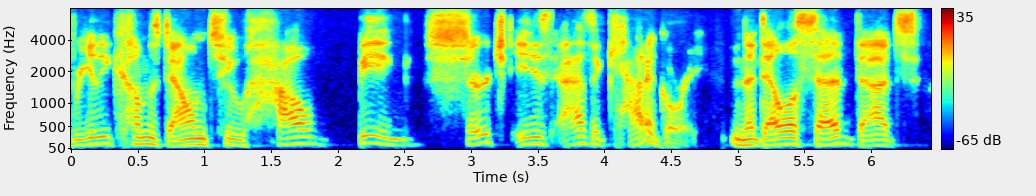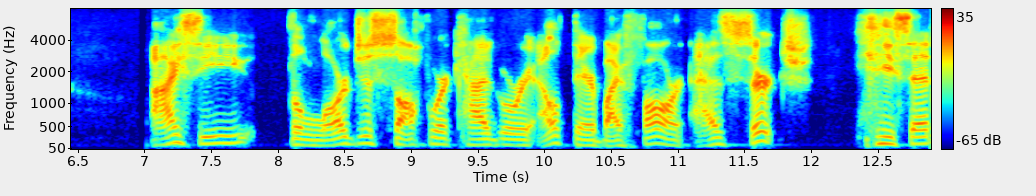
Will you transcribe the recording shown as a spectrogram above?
really comes down to how big search is as a category. Nadella said that I see the largest software category out there by far as search. He said,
